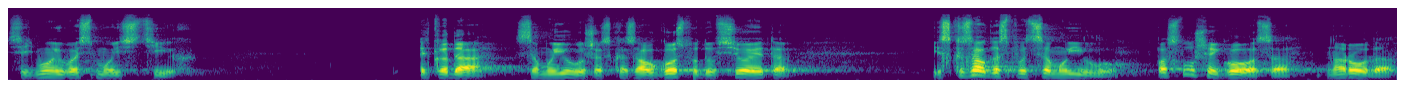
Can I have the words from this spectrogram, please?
7 и 8 стих. Это когда Самуил уже сказал Господу все это. И сказал Господь Самуилу, послушай голоса народа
